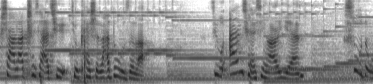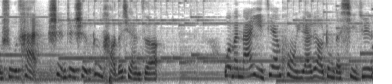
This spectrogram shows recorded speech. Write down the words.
沙拉吃下去就开始拉肚子了。就安全性而言，速冻蔬菜甚至是更好的选择。我们难以监控原料中的细菌，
